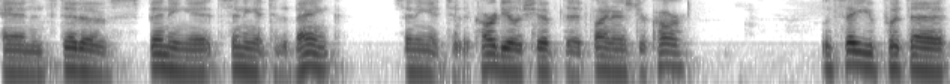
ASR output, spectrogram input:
And instead of spending it, sending it to the bank, sending it to the car dealership that financed your car, let's say you put that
